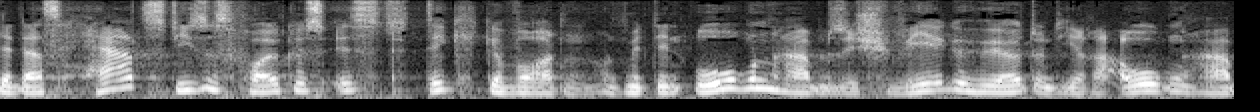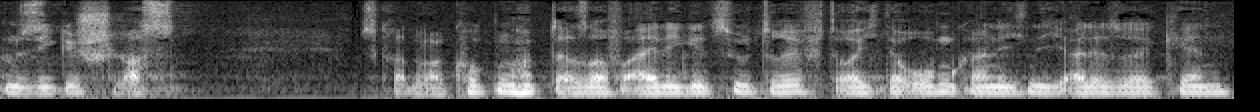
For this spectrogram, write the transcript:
denn das Herz dieses Volkes ist dick geworden und mit den Ohren haben sie schwer gehört und ihre Augen haben sie geschlossen. Ich muss gerade mal gucken, ob das auf einige zutrifft. Euch da oben kann ich nicht alle so erkennen.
